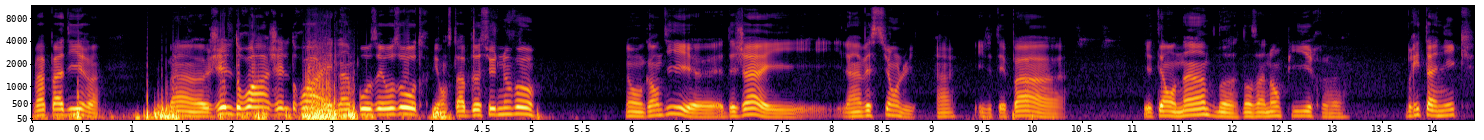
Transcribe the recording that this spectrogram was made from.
Va pas dire, ben euh, j'ai le droit, j'ai le droit, et de l'imposer aux autres, et on se tape dessus de nouveau. Non, Gandhi, euh, déjà, il, a investi en lui. Hein. Il était pas, euh, il était en Inde, dans un empire britannique,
